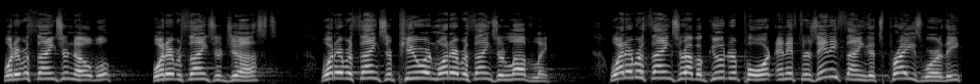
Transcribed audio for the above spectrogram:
whatever things are noble, whatever things are just, whatever things are pure, and whatever things are lovely whatever things are of a good report, and if there's anything that's praiseworthy,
